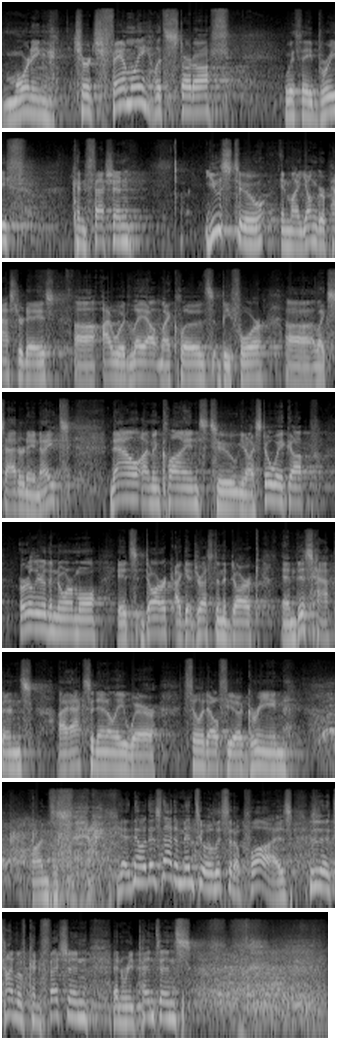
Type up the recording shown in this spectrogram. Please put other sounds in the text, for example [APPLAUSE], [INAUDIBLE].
Morning, church family. Let's start off with a brief confession. Used to, in my younger pastor days, uh, I would lay out my clothes before, uh, like Saturday night. Now I'm inclined to, you know, I still wake up earlier than normal. It's dark. I get dressed in the dark. And this happens. I accidentally wear Philadelphia green on. [LAUGHS] Yeah, no, that's not meant to elicit applause. This is a time of confession and repentance.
